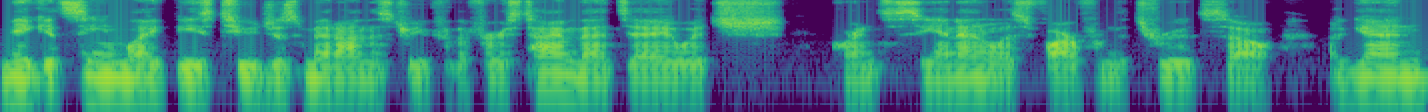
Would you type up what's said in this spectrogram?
make it seem like these two just met on the street for the first time that day, which, according to CNN, was far from the truth. So, again,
